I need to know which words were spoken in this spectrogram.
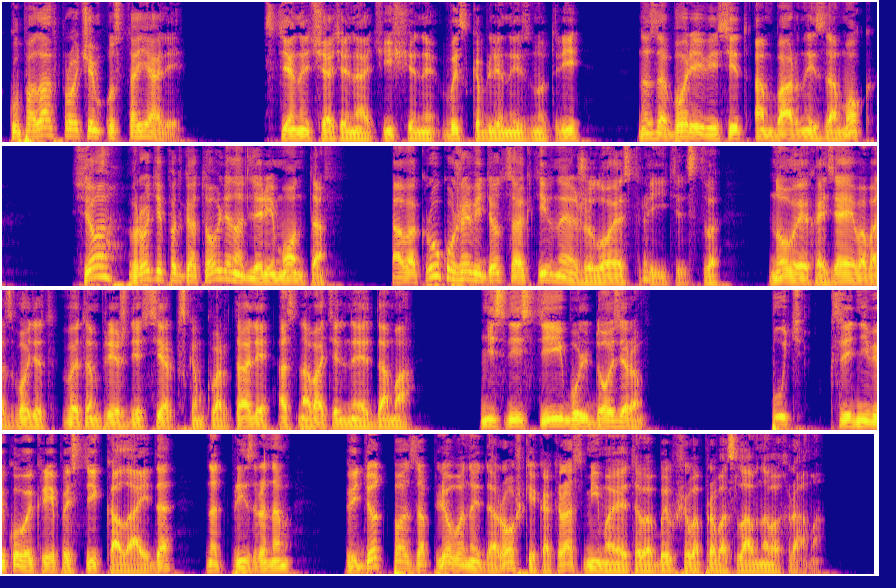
Купола, впрочем, устояли. Стены тщательно очищены, выскоблены изнутри, на заборе висит амбарный замок. Все вроде подготовлено для ремонта, а вокруг уже ведется активное жилое строительство. Новые хозяева возводят в этом прежде сербском квартале основательные дома. Не снести и бульдозером. Путь к средневековой крепости Калайда над Призраном ведет по заплеванной дорожке как раз мимо этого бывшего православного храма.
